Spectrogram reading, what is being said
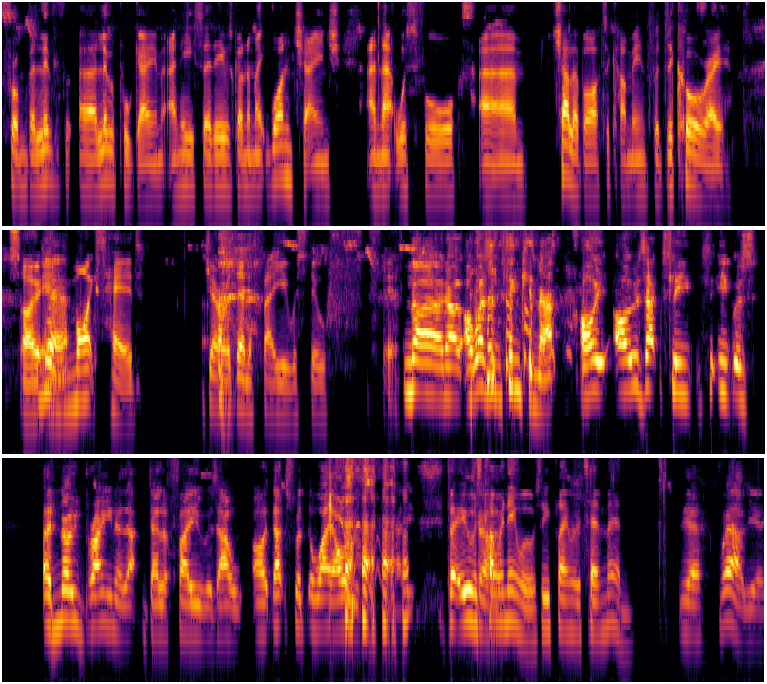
from the Liv- uh, Liverpool game, and he said he was going to make one change, and that was for um, Chalobah to come in for Doucouré. So Yeah. in Mike's head, Gerard Deulofeu was still fit. No, no, I wasn't thinking that. I, I was actually. It was a no-brainer that Deulofeu was out. I, that's what the way I was looking at it. but he was So- coming in. Was he playing with ten men? Yeah, well, yeah,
